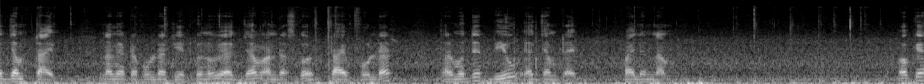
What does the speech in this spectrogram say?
এক্সাম টাইপ নামে একটা ফোল্ডার ক্রিয়েট করে নেব এক্সাম আন্ডারস্কোর টাইপ ফোল্ডার তার মধ্যে ভিউ এক্সাম টাইপ ফাইলের নাম। ওকে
